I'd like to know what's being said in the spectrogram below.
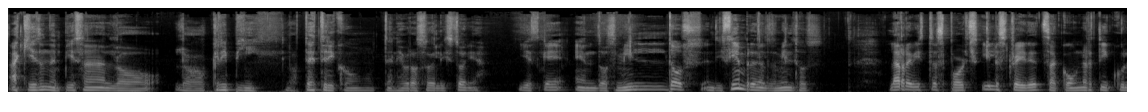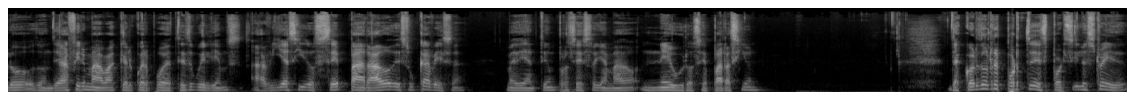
Aquí es donde empieza lo, lo creepy, lo tétrico, tenebroso de la historia. Y es que en 2002, en diciembre del 2002, la revista Sports Illustrated sacó un artículo donde afirmaba que el cuerpo de Ted Williams había sido separado de su cabeza mediante un proceso llamado neuroseparación. De acuerdo al reporte de Sports Illustrated,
